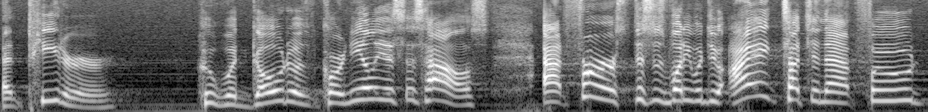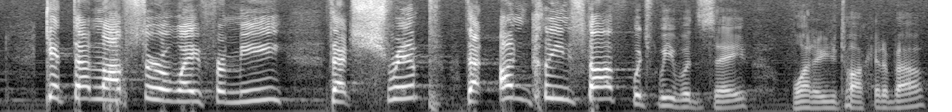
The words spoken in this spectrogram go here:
And Peter who would go to Cornelius's house, at first, this is what he would do. I ain't touching that food. Get that lobster away from me. That shrimp, that unclean stuff, which we would say, What are you talking about?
